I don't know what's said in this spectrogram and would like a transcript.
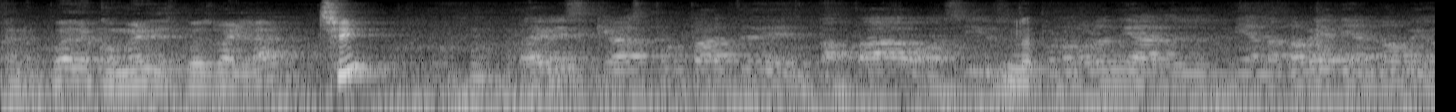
Bueno, ¿puede comer y después bailar? Sí. Hay veces que vas por parte del papá o así, o sea, No. por no ni, al, ni a la novia ni al novio.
